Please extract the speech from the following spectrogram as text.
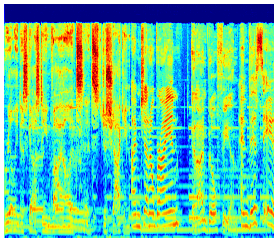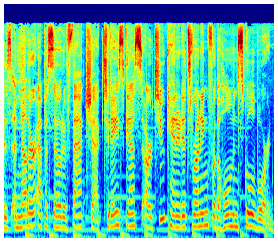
really disgusting, vile. It's it's just shocking. I'm Jen O'Brien. And I'm Bill Feehan. And this is another episode of Fact Check. Today's guests are two candidates running for the Holmen School Board.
